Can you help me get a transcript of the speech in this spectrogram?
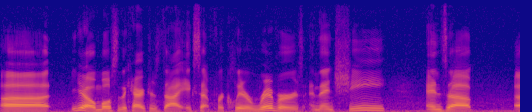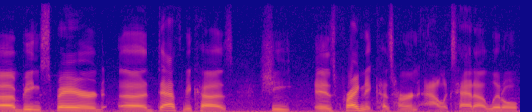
uh, you know, most of the characters die except for Clear Rivers, and then she ends up uh, being spared uh, death because she is pregnant because her and Alex had a little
